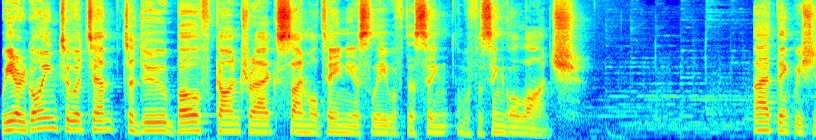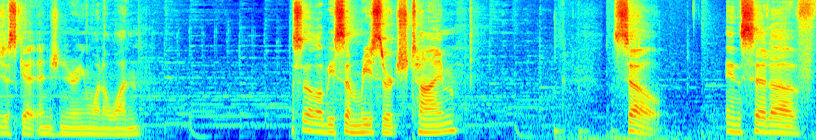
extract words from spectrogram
We are going to attempt to do both contracts simultaneously with the sing with a single launch. I think we should just get Engineering 101. So there'll be some research time. So, instead of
